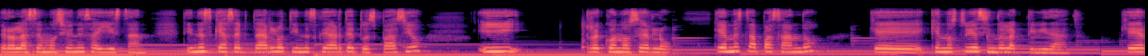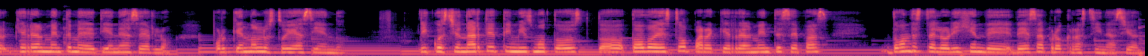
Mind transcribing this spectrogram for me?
Pero las emociones ahí están. Tienes que aceptarlo, tienes que darte tu espacio y reconocerlo. ¿Qué me está pasando? Que, que no estoy haciendo la actividad. ¿Qué, ¿Qué realmente me detiene a hacerlo? ¿Por qué no lo estoy haciendo? Y cuestionarte a ti mismo todo, todo, todo esto para que realmente sepas dónde está el origen de, esa procrastinación.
